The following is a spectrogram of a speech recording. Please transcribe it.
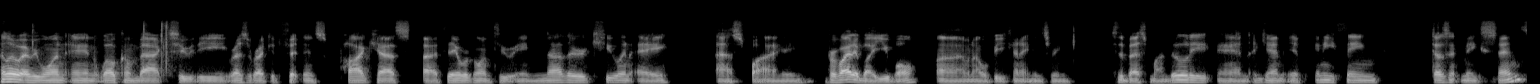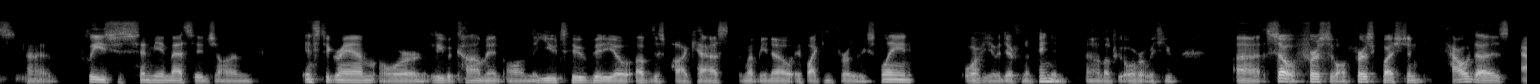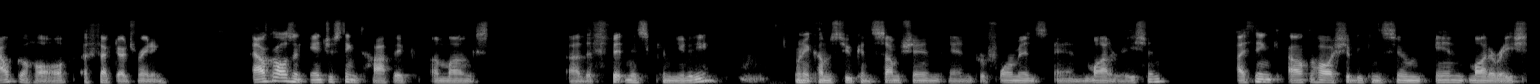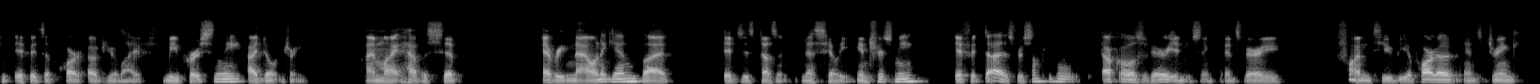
Hello, everyone, and welcome back to the Resurrected Fitness podcast. Uh, today, we're going through another Q and A asked by provided by you all, uh, and I will be kind of answering to the best of my ability. And again, if anything doesn't make sense, uh, please just send me a message on Instagram or leave a comment on the YouTube video of this podcast and let me know if I can further explain or if you have a different opinion. I'd love to go over it with you. Uh, so, first of all, first question how does alcohol affect our training? Alcohol is an interesting topic amongst uh, the fitness community when it comes to consumption and performance and moderation. I think alcohol should be consumed in moderation if it's a part of your life. Me personally, I don't drink. I might have a sip every now and again, but it just doesn't necessarily interest me. If it does, for some people, alcohol is very interesting. It's very fun to be a part of and to drink.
